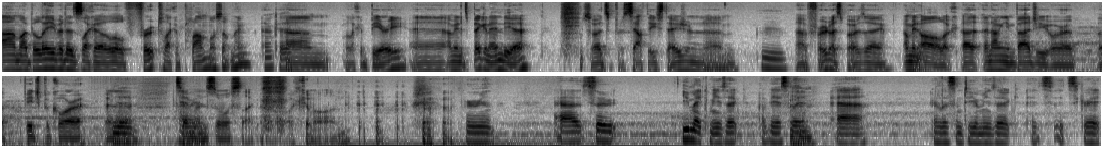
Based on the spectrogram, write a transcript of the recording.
Um, I believe it is like a little fruit, like a plum or something, Okay. um, or like a berry. Uh, I mean, it's big in India, so it's Southeast Asian um, Mm. uh, fruit, I suppose. Eh? I mean, oh look, uh, an onion bhaji or a, a veg pakora and Yeah. a tamarind sauce. Like, oh come on. Brilliant. Uh, so, you make music, obviously. Mhm. Uh, I listen to your music. It's it's great.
